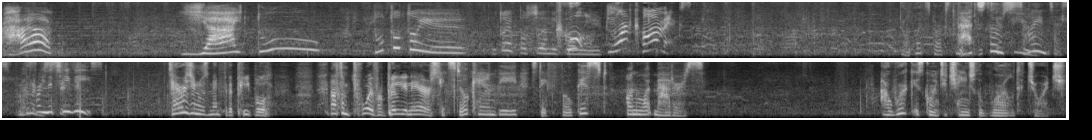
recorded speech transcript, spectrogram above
Aha! Jaj, tu! Tuto to je! Tuto je posledný Cool, komiks. more comics. Don't let Stark's That's those scientists from the sick. TVs. Terrigen was meant for the people, not some toy for billionaires. It still can be. Stay focused on what matters. Our work is going to change the world, George.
